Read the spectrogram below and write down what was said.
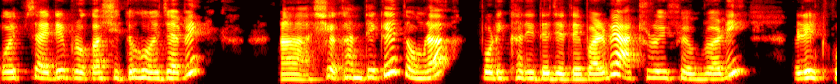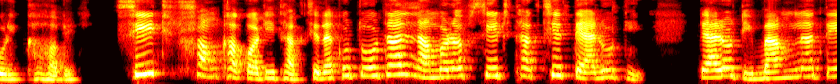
ওয়েবসাইটে প্রকাশিত হয়ে যাবে। সেখান থেকে তোমরা পরীক্ষা দিতে যেতে পারবে, আঠেরোই ফেব্রুয়ারি রেট পরীক্ষা হবে। সিট সংখ্যা কটি থাকছে? দেখো টোটাল নাম্বার অফ সিট থাকছে তেরোটি। তেরোটি, বাংলাতে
